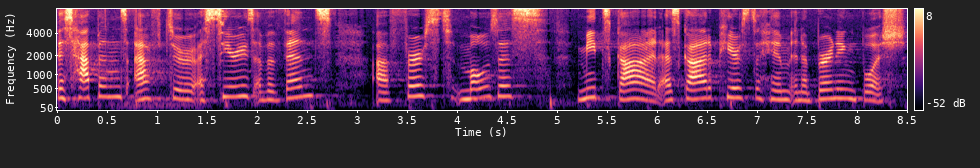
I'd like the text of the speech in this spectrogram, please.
This happens after a series of events. Uh, first, Moses meets God as God appears to him in a burning bush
